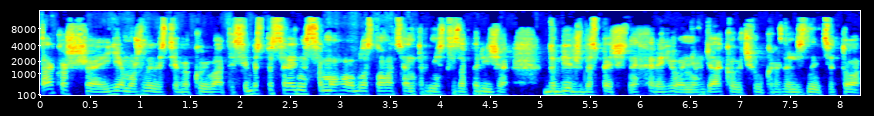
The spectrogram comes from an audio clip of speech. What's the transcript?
Також є можливість евакуюватися і безпосередньо з самого обласного центру міста Запоріжжя до більш безпечних регіонів, дякуючи Укрзалізниці, то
